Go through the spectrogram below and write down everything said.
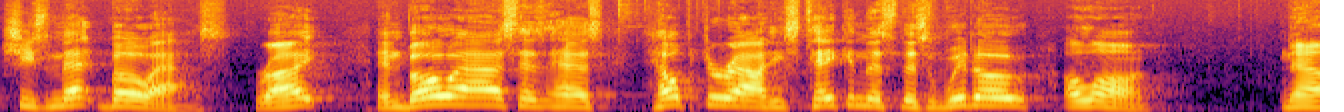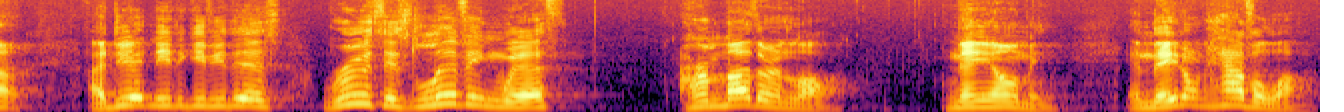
She's met Boaz, right? And Boaz has, has helped her out. He's taken this, this widow along. Now, I do need to give you this. Ruth is living with her mother in law, Naomi, and they don't have a lot.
